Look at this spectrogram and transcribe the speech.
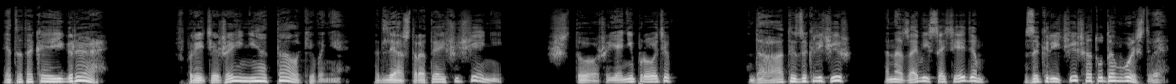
это такая игра. В притяжении отталкивания, для остроты ощущений. Что ж, я не против. Да, ты закричишь, назови соседям, закричишь от удовольствия.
